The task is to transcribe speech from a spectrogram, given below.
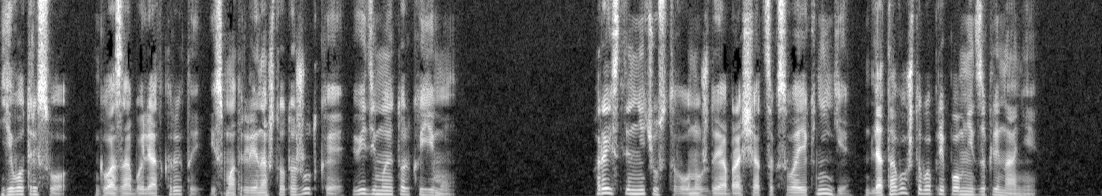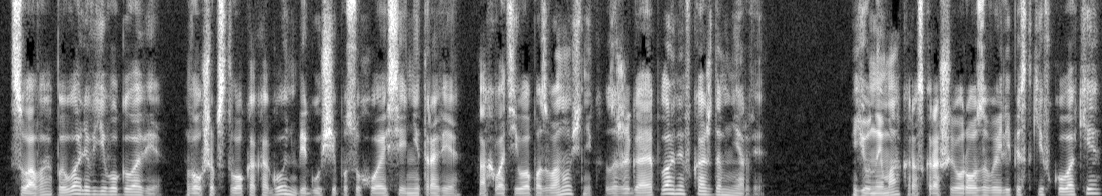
Его трясло, глаза были открыты и смотрели на что-то жуткое, видимое только ему. Рейстлин не чувствовал нужды обращаться к своей книге для того, чтобы припомнить заклинание. Слова пылали в его голове. Волшебство, как огонь, бегущий по сухой осенней траве, охватило позвоночник, зажигая пламя в каждом нерве. Юный маг раскрошил розовые лепестки в кулаке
